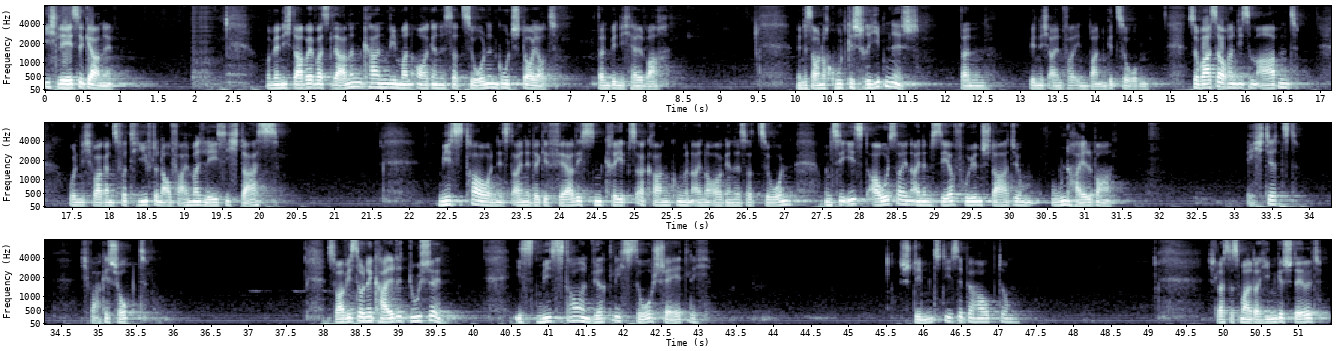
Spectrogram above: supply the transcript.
Ich lese gerne. Und wenn ich dabei was lernen kann, wie man Organisationen gut steuert, dann bin ich hellwach. Wenn es auch noch gut geschrieben ist, dann bin ich einfach in Bann gezogen. So war es auch an diesem Abend und ich war ganz vertieft und auf einmal lese ich das. Misstrauen ist eine der gefährlichsten Krebserkrankungen einer Organisation und sie ist außer in einem sehr frühen Stadium unheilbar. Echt jetzt? Ich war geschockt. Es war wie so eine kalte Dusche. Ist Misstrauen wirklich so schädlich? Stimmt diese Behauptung? Ich lasse es mal dahingestellt.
